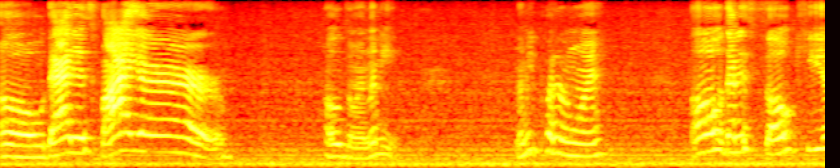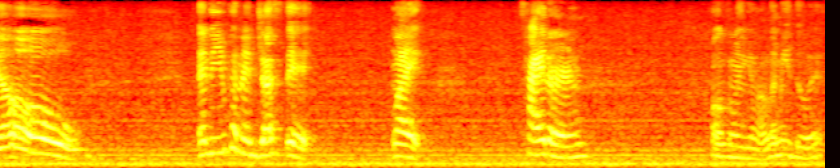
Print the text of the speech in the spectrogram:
Oh, that is fire. Hold on, let me let me put it on. Oh, that is so cute. And then you can adjust it like tighter. Hold on, y'all. Let me do it.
